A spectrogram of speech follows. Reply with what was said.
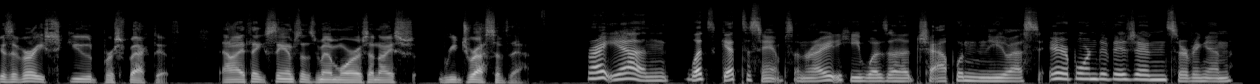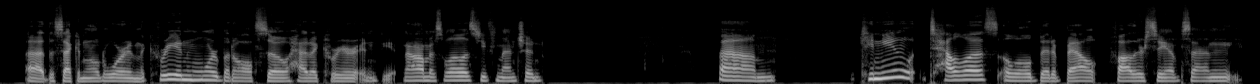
gives a very skewed perspective. And I think Sampson's memoir is a nice redress of that. Right, yeah, and let's get to Sampson, right? He was a chaplain in the U.S. Airborne Division, serving in uh, the Second World War and the Korean War, but also had a career in Vietnam as well, as you've mentioned. Um, can you tell us a little bit about Father Sampson?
